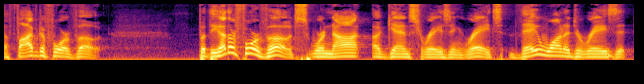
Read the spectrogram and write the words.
a 5 to 4 vote. But the other four votes were not against raising rates. They wanted to raise it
